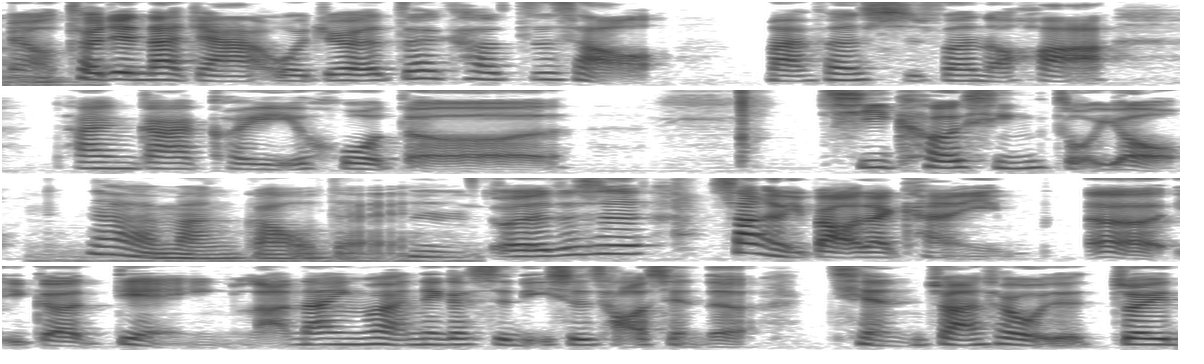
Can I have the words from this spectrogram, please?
没有推荐大家。我觉得这颗至少满分十分的话，它应该可以获得七颗星左右，那还蛮高的嗯，我觉得这是上个礼拜我在看一。呃，一个电影啦，那因为那个是《李氏朝鲜》的前传，所以我就追，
